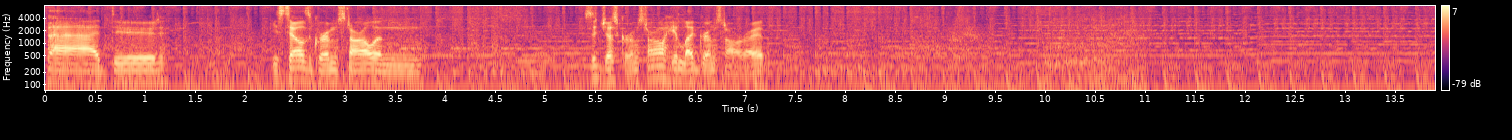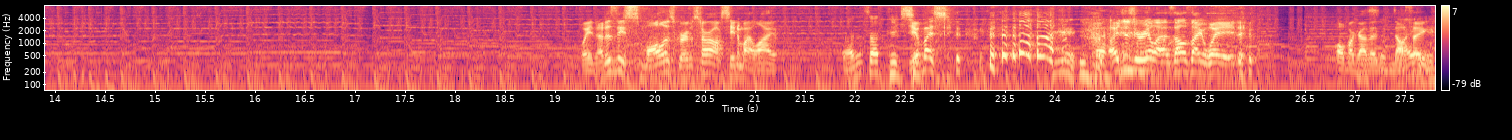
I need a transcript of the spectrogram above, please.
bad, dude. He still has Grimmsnarl and... Is it just Grimmsnarl? He led Grimmsnarl, right? Wait, that is the smallest Grimmsnarl I've seen in my life. That is not big. Yeah, my... I just realized. I was like, wait. Oh my god, that's nothing.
